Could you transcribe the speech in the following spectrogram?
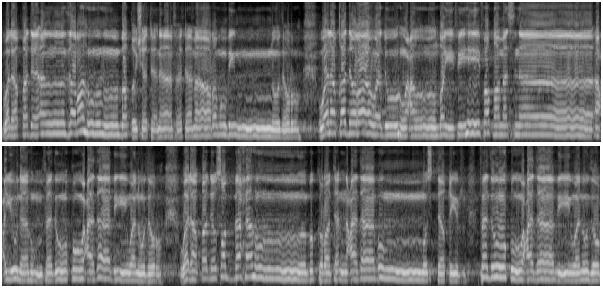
ولقد أنذرهم بطشتنا فتماروا بالنذر. ولقد راودوه عن ضيفه فطمسنا أعينهم فذوقوا عذابي ونذر. ولقد صبحهم بكرة عذاب مستقر فذوقوا عذابي ونذر.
